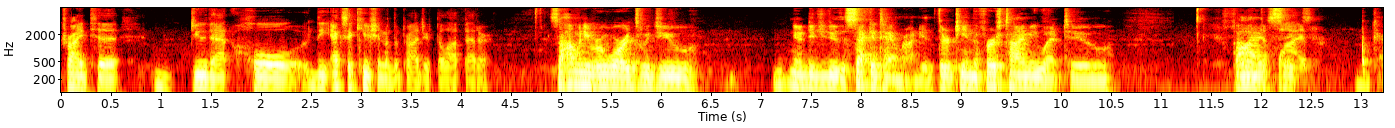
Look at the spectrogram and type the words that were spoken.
tried to do that whole the execution of the project a lot better. So how many rewards would you you know did you do the second time around? You had 13 the first time you went to five, I went to six. five. okay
